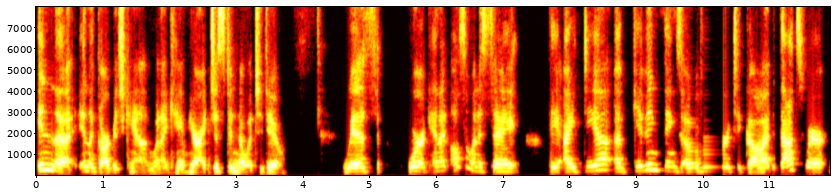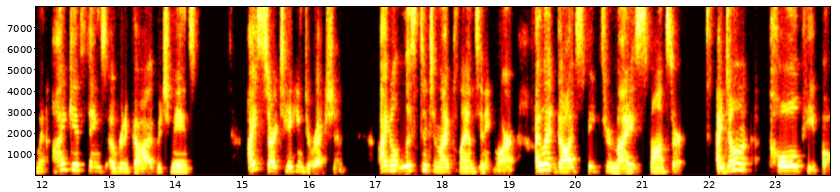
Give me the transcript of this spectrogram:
in the in the garbage can when I came here. I just didn't know what to do with work. And I also want to say the idea of giving things over to God, that's where when I give things over to God, which means I start taking direction. I don't listen to my plans anymore. I let God speak through my sponsor. I don't poll people.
